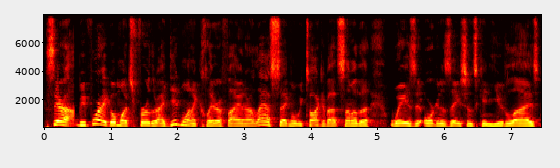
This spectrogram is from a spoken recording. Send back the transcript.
Sarah, before I go much further, I did want to clarify in our last segment, we talked about some of the ways that organizations can utilize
